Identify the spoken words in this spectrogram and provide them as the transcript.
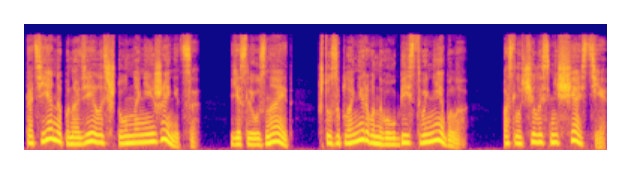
Татьяна понадеялась, что он на ней женится, если узнает, что запланированного убийства не было, а случилось несчастье,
